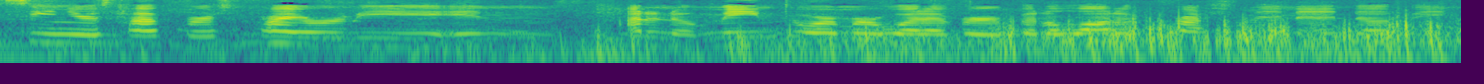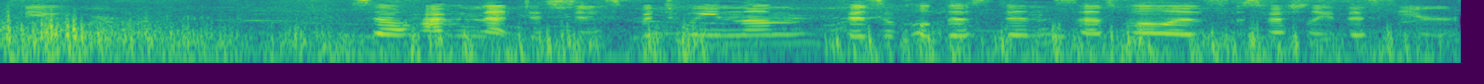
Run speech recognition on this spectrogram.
seniors have first priority in, I don't know, main dorm or whatever, but a lot of freshmen end up in new dorm. So having that distance between them, physical distance, as well as especially this year,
